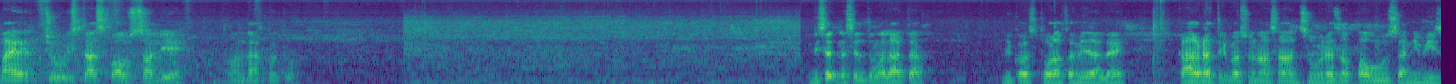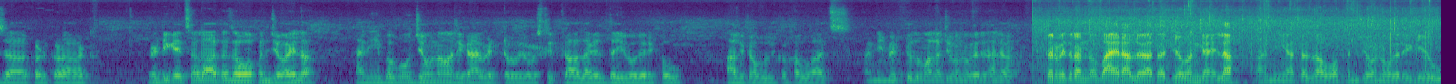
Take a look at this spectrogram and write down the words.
बाहेर चोवीस तास पाऊस चालू आहे. तुम्हाला दाखवतो. दिसत नसेल तुम्हाला आता बिकॉज थोडा कमी झाला आहे काल रात्रीपासून असा जोराचा पाऊस आणि विजा कडकडाट तर ठीक आहे चला आता जाऊ आपण जेवायला. आणि बघू जेवणामध्ये काय भेटतं व्यवस्थित खावं लागेल. दही वगैरे खाऊ हलका फुलका खाऊ आज. आणि भेटतो तुम्हाला जेवण वगैरे झाल्यावर. तर मित्रांनो बाहेर आलो आहे आता जेवण घ्यायला. आणि आता जाऊ आपण जेवण वगैरे घेऊ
